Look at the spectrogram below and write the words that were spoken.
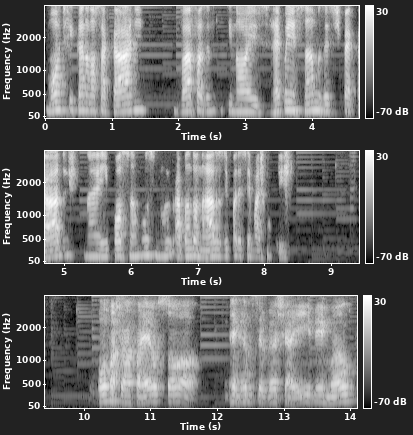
mortificando a nossa carne, vá fazendo com que nós reconheçamos esses pecados né, e possamos abandoná-los e parecer mais com Cristo. Bom, pastor Rafael, só pegando seu gancho aí, meu irmão,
